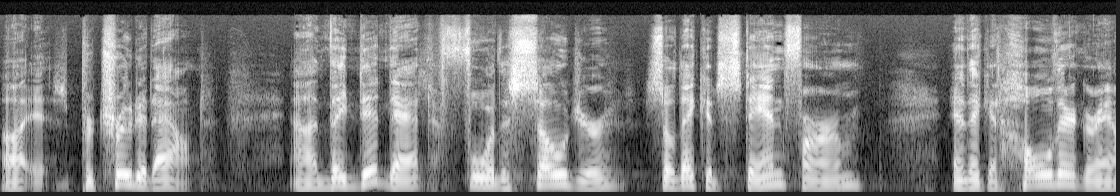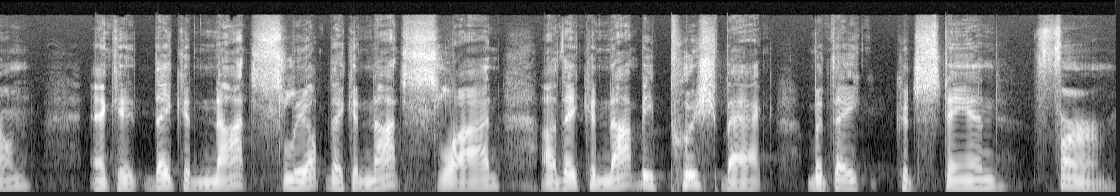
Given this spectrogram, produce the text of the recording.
uh, protruded out. Uh, they did that for the soldier so they could stand firm and they could hold their ground and could, they could not slip, they could not slide, uh, they could not be pushed back, but they could stand firm.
